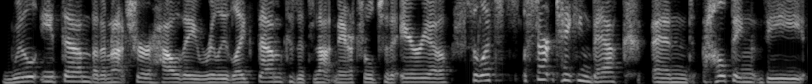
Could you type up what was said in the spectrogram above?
will eat them, but I'm not sure how they really like them because it's not natural to the area. So let's start taking back and helping the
